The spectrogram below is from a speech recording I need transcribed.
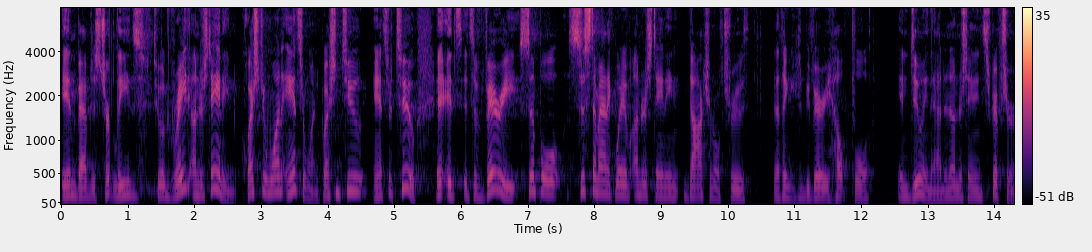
in Baptist church, leads to a great understanding. Question one, answer one. Question two, answer two. It's, it's a very simple, systematic way of understanding doctrinal truth, and I think it could be very helpful in doing that and understanding Scripture.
